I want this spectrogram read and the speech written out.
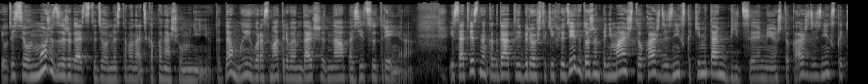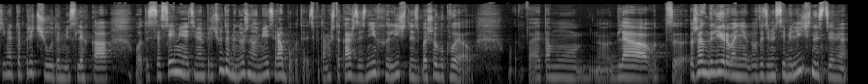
И вот если он может зажигать стадион вместо Монатика, по нашему мнению, тогда мы его рассматриваем дальше на позицию тренера. И, соответственно, когда ты берешь таких людей, ты должен понимать, что каждый из них с какими-то амбициями, что каждый из них с какими-то причудами слегка. Вот. И со всеми этими причудами нужно уметь работать, потому что каждый из них личность с большой буквы «Л». Поэтому ну, для вот жонглирования вот этими всеми личностями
